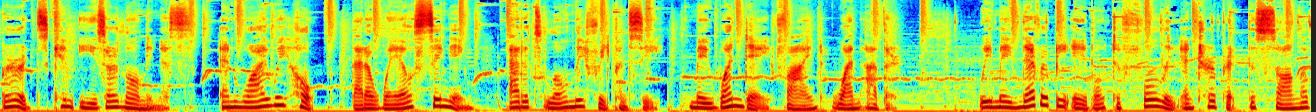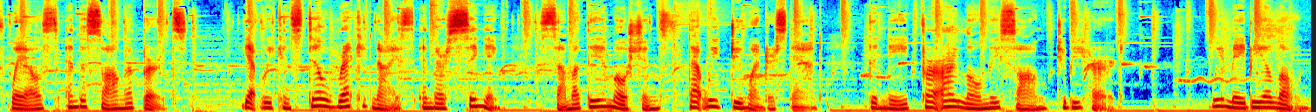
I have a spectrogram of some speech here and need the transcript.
birds can ease our loneliness and why we hope that a whale singing at its lonely frequency may one day find one other. We may never be able to fully interpret the song of whales and the song of birds, yet we can still recognize in their singing some of the emotions that we do understand, the need for our lonely song to be heard. We may be alone,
